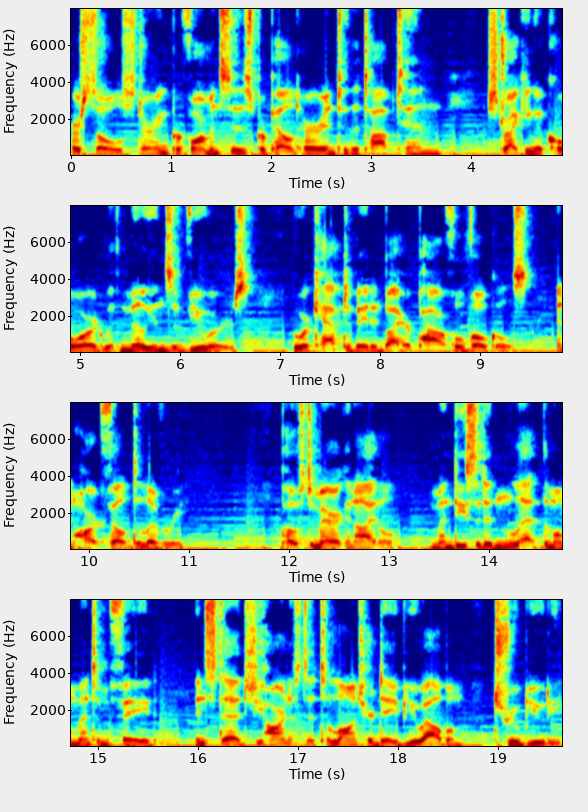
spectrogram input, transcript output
Her soul-stirring performances propelled her into the top 10, striking a chord with millions of viewers who were captivated by her powerful vocals and heartfelt delivery. Post-American Idol, Mandisa didn't let the momentum fade. Instead, she harnessed it to launch her debut album, True Beauty,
